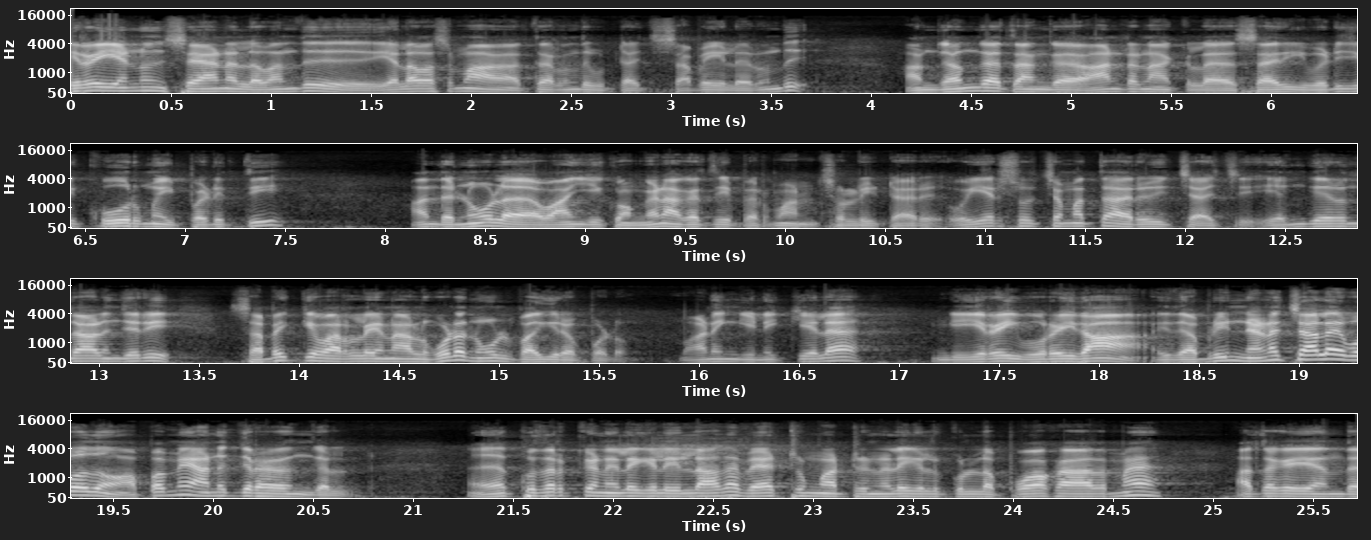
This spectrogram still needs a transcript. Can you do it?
இறையனும் சேனலை வந்து இலவசமாக திறந்து விட்டாச்சு. சபையிலேருந்து அங்கங்கே தங்க ஆண்டனாக்களை சரி வடித்து கூர்மைப்படுத்தி அந்த நூலை வாங்கிக்கோங்கன்னு அகத்திய பெருமான் சொல்லிட்டார். உயர் சுச்சமத்தை அறிவிச்சாச்சு. எங்கே இருந்தாலும் சரி சபைக்கு வரலைனாலும் கூட நூல் பகிரப்படும். வணங்கி நிற்கல இங்கே இறை உரை தான் இது அப்படின்னு நினச்சாலே போதும். அப்போமே அனுக்கிரகங்கள். குதர்க்க நிலைகள் இல்லாத வேற்று மாற்று நிலைகளுக்குள்ளே போகாம அத்தகைய அந்த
